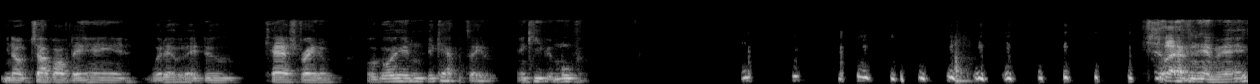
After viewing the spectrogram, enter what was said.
you know chop off their hand, whatever they do, castrate them, or go ahead and decapitate them and keep it moving. She's laughing at man.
